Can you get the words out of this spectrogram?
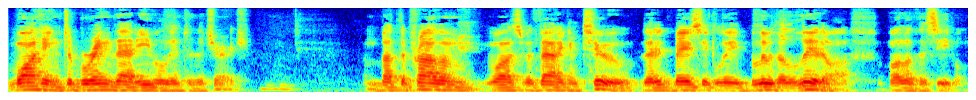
wanting to bring that evil into the church. But the problem was with Vatican II that it basically blew the lid off all of this evil.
